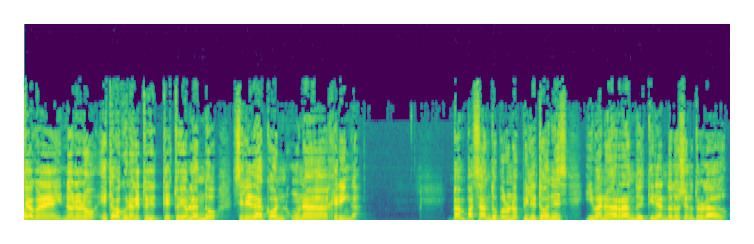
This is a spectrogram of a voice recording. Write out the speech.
Se vacunan ahí. No, no, no. Esta vacuna que estoy, te estoy hablando se le da con una jeringa. Van pasando por unos piletones y van agarrando y tirándolos en otro lado.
